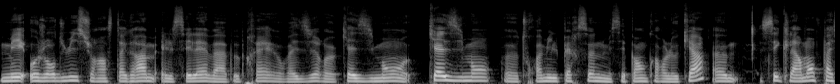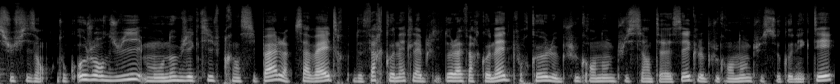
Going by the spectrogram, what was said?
mais aujourd'hui sur Instagram, elle s'élève à à peu près, on va dire, euh, quasiment, quasiment 3000 euh, personnes, mais c'est pas encore le cas. Euh, c'est clairement pas suffisant. Donc aujourd'hui, mon objectif principal, ça va être de faire connaître l'appli. De la faire connaître pour que le plus grand nombre puisse s'y intéresser, que le plus grand nombre puisse se connecter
